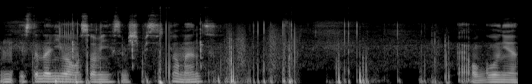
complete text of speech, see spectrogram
Mm, Jestem leniwą osobą nie chcę mi się pisać koment. A ogólnie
